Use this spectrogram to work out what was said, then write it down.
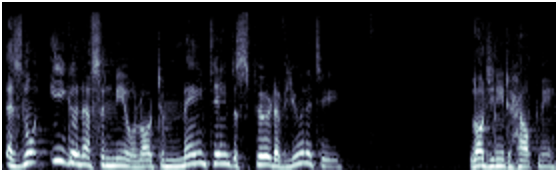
There's no eagerness in me, oh Lord, to maintain the spirit of unity. Lord, you need to help me.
